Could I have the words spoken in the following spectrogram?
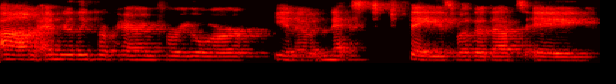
Um, and really preparing for your, you know, next phase, whether that's a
